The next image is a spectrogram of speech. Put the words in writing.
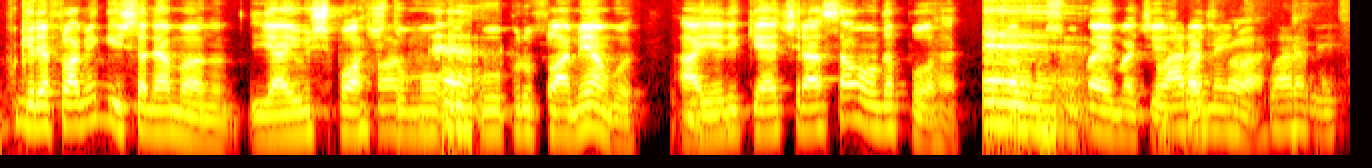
porque ele é flamenguista, né, mano? E aí o esporte Óbvio. tomou é. um cu pro Flamengo. Aí ele quer tirar essa onda, porra. É. Desculpa aí, Matias, claramente, pode falar. Claramente.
